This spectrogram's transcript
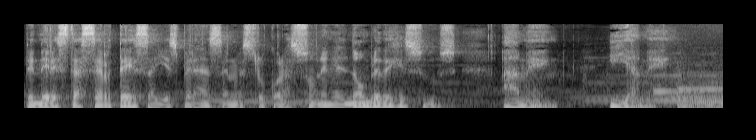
tener esta certeza y esperanza en nuestro corazón. En el nombre de Jesús. Amén y amén.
